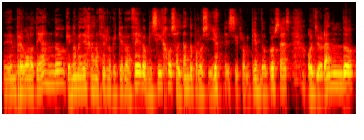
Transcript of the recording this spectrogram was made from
revoloteando, que no me dejan hacer lo que quiero hacer, o mis hijos saltando por los sillones y rompiendo cosas, o llorando,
